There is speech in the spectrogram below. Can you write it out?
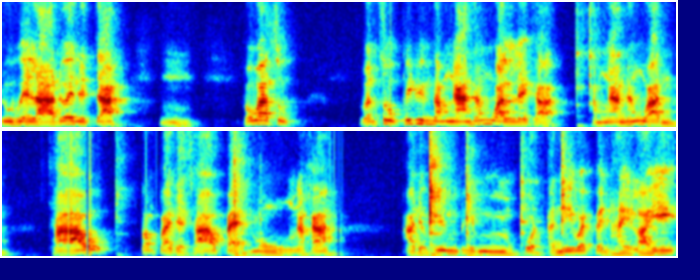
ดูเวลาด้วยนะจ๊ะ อืม เพราะว่าสุก วันศุกร์พี่พิมพ์ทำงานทั้งวันเลยค่ะทำงานทั้งวัน เช้าต้องไปแต่เช้าแปดโมงนะคะอะเดี๋ยวพิมพ์พิมพ์กดอันนี้ไว้เป็นไฮไลท์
